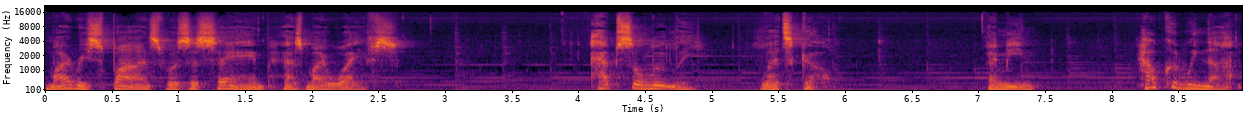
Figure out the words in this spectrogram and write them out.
My response was the same as my wife's. Absolutely, let's go. I mean, how could we not?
